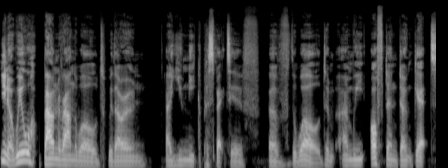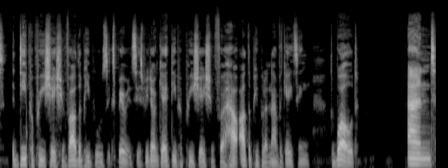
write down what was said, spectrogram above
you know we all bound around the world with our own uh, unique perspective of the world and, and we often don't get a deep appreciation for other people's experiences we don't get a deep appreciation for how other people are navigating the world and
